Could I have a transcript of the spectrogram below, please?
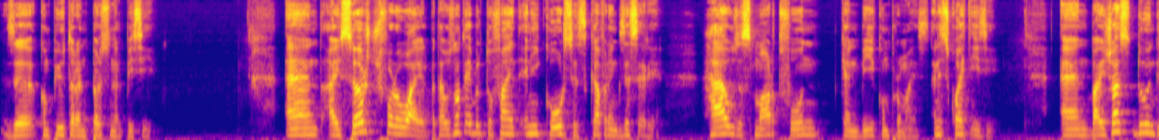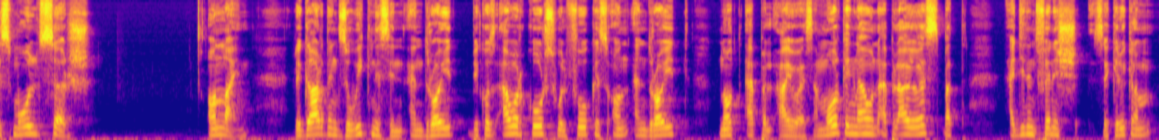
the computer and personal PC. And I searched for a while, but I was not able to find any courses covering this area. How the smartphone can be compromised. And it's quite easy. And by just doing a small search online regarding the weakness in Android, because our course will focus on Android, not Apple iOS. I'm working now on Apple iOS, but I didn't finish the curriculum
